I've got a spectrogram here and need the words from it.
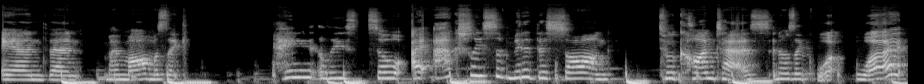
And then my mom was like, Hey, Elyse, so I actually submitted this song to a contest. And I was like, What? What?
